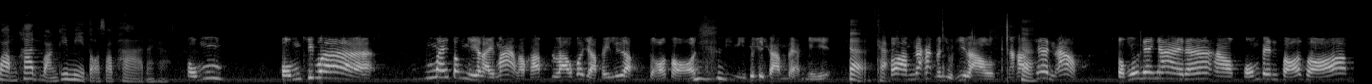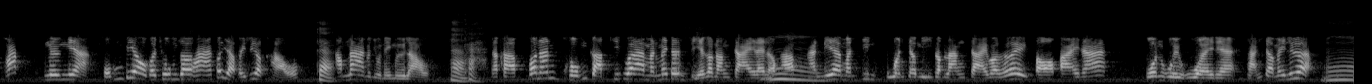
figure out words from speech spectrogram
ความคาดหวังที่มีต่อสภานะคะ ผมผมคิดว่าไม่ต้องมีอะไรมากหรอกครับ เราก็อย่าไปเลือกสสที่มีพฤติกรรมแบบนี้ค่ะค่ะเพราะอำนาจมันอยู่ที่เรานะครับค่ะเช่นอ้าวสมมุติง่ายๆนะอ้าวผมเป็นสสพักหนึ่งเนี่ย ผมเบี้ยวประชุมสภาก็อย่าไปเลือกเขาค่ะอำนาจมันอยู่ในมือเราค่ะค่ะนะครับเพราะฉะนั้นผมกลับคิดว่ามันไม่ต้องเสียกำลังใจอะไรหรอกครับอืมอันเนี้ยมันยิ่งควรจะมีกำลังใจว่าเฮ้ยต่อไปนะคนห่วยๆเนี่ย ฉันจะไม่เลือกอืม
